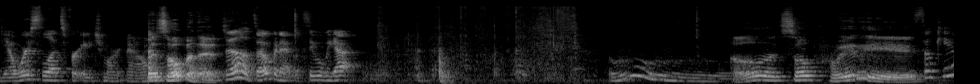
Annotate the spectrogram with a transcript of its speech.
yeah we're sluts for H Mart now. Let's open it. So let's open it. Let's see what we got. Oh, it's so pretty. so cute.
